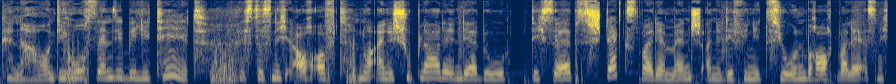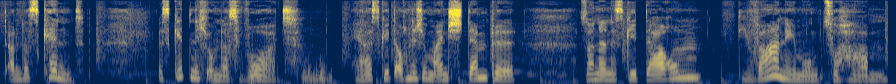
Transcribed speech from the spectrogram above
Genau, und die Hochsensibilität, ist es nicht auch oft nur eine Schublade, in der du dich selbst steckst, weil der Mensch eine Definition braucht, weil er es nicht anders kennt? Es geht nicht um das Wort. Ja, es geht auch nicht um einen Stempel, sondern es geht darum, die Wahrnehmung zu haben.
